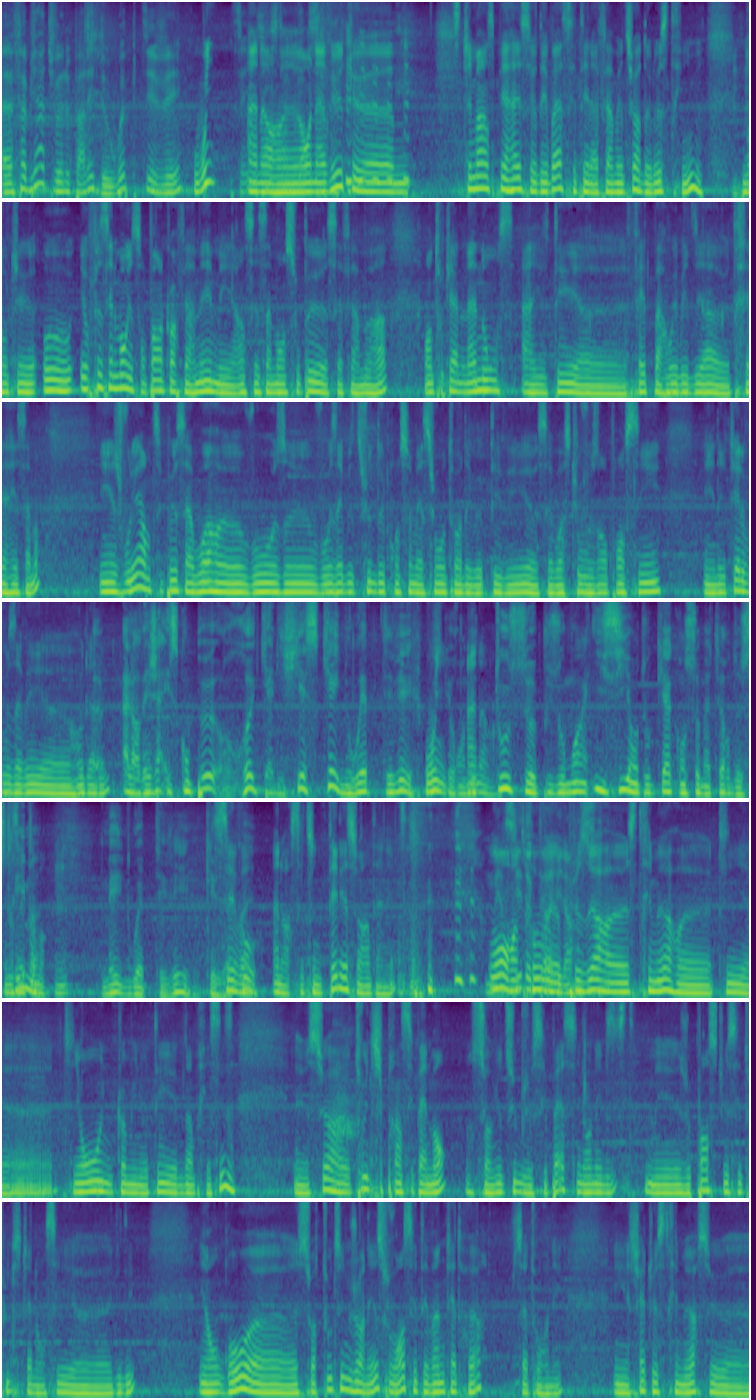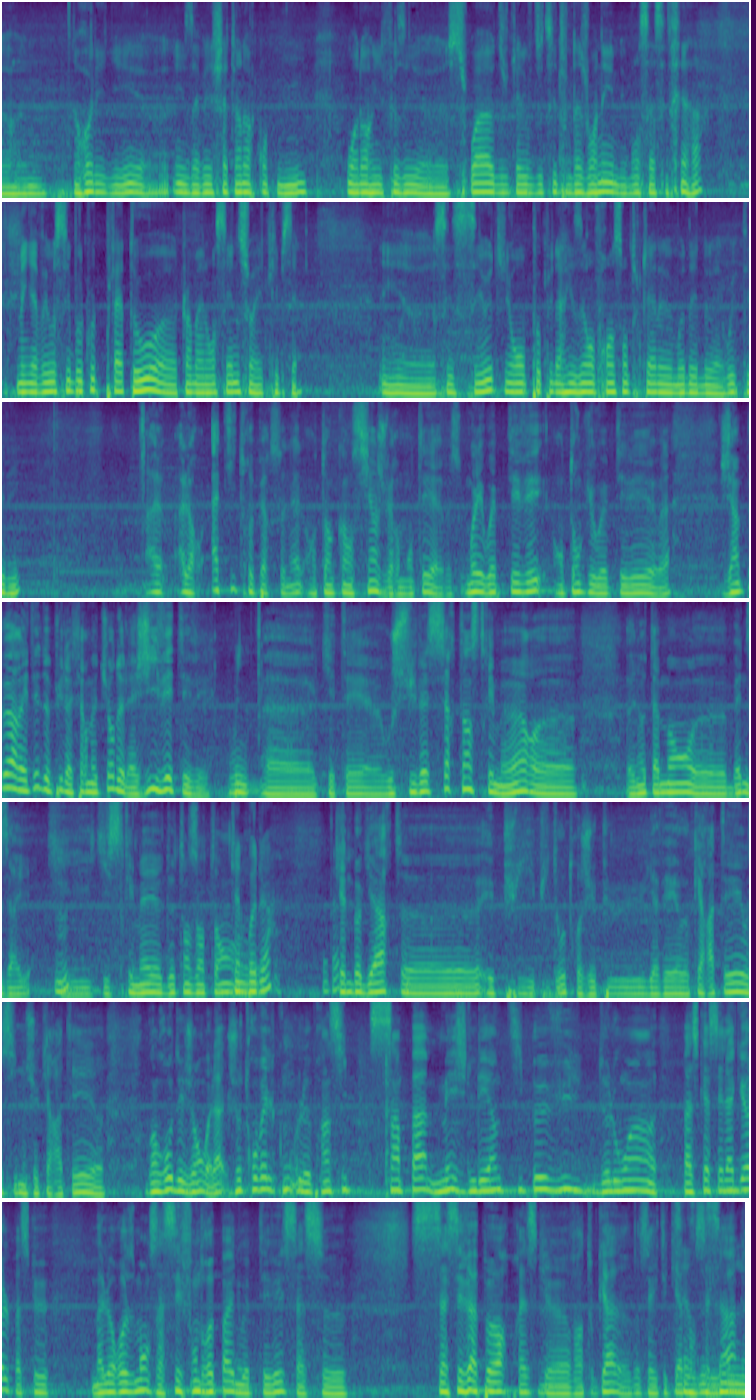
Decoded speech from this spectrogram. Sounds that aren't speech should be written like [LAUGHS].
Euh, Fabien, tu vas nous parler de Web TV. Oui, alors euh, on a vu que ce qui m'a inspiré ce débat, c'était la fermeture de le stream. Donc euh, au- officiellement, ils ne sont pas encore fermés, mais incessamment sous peu, ça fermera. En tout cas, l'annonce a été euh, faite par Webedia euh, très récemment. Et je voulais un petit peu savoir vos, vos habitudes de consommation autour des web TV, savoir ce que vous en pensez et lesquelles vous avez euh, regardé. Alors déjà, est-ce qu'on peut requalifier ce qu'est une web TV Oui, Parce qu'on ah est non. tous euh, plus ou moins ici, en tout cas, consommateurs de stream. Exactement. Mais une web TV, qu'est-ce C'est vrai. Alors, c'est une télé sur Internet où [LAUGHS] [LAUGHS] on retrouve euh, plusieurs euh, streamers euh, qui, euh, qui ont une communauté bien précise. Euh, sur euh, Twitch principalement. Sur YouTube, je sais pas s'il en existe, mais je pense que c'est Twitch qui a lancé euh, l'idée. Et en gros, euh, sur toute une journée, souvent c'était 24 heures, ça tournait. Et chaque streamer se euh, relayait, euh, ils avaient chacun leur contenu, ou alors ils faisaient euh, soit du Call of Duty toute la journée, mais bon, ça c'est très rare. Mais il y avait aussi beaucoup de plateaux, comme à l'ancienne sur Eclipse. Et c'est eux qui ont popularisé en France, en tout cas, le modèle de la Web TV. Alors- Alors, à titre personnel, en tant qu'ancien, je vais remonter. à- moi, les web TV, en tant que web TV, voilà, j'ai un peu arrêté depuis la fermeture de la JVTV, Oui, euh, qui était euh, où je suivais certains streamers, euh, euh, notamment euh, Benzaï, qui, Mhm. qui streamait de temps en temps. Ken euh, Bogart peut-être Ken Bogart, euh, et puis, et puis d'autres. J'ai pu, il y avait euh, Karaté aussi, Monsieur Karaté. euh. en gros, des gens, voilà. Je trouvais le, con- le principe sympa, mais je l'ai un petit peu vu de loin, euh, pas se casser la gueule, parce que malheureusement, ça s'effondre pas une web TV, ça se, ça s'évapore presque. euh, Enfin, en tout cas, euh, ça a été le cas dans celle-là.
